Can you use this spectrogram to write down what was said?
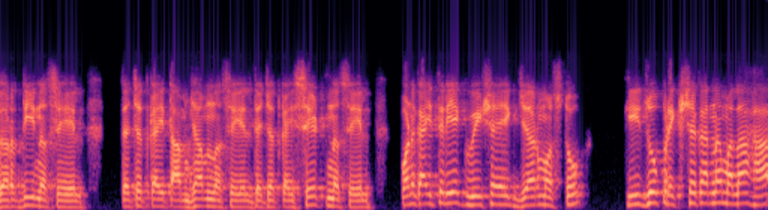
गर्दी नसेल त्याच्यात काही तामझाम नसेल त्याच्यात काही सेट नसेल पण काहीतरी एक विषय एक जर्म असतो की जो प्रेक्षकांना मला हा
